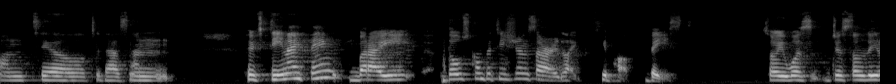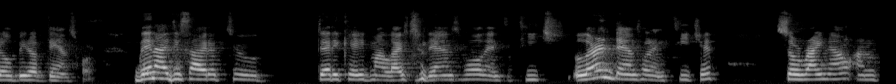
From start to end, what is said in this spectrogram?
until 2015, I think. But I, those competitions are like hip hop based. So it was just a little bit of dance hall. Then I decided to dedicate my life to dance hall and to teach, learn dance hall and teach it. So right now I'm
